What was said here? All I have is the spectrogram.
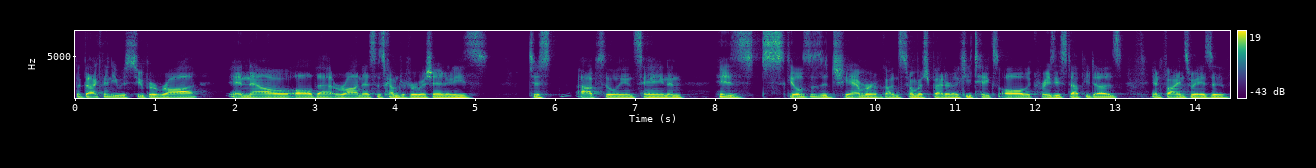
But back then he was super raw. And now all that rawness has come to fruition and he's just absolutely insane. And his skills as a jammer have gotten so much better. Like he takes all the crazy stuff he does and finds ways of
